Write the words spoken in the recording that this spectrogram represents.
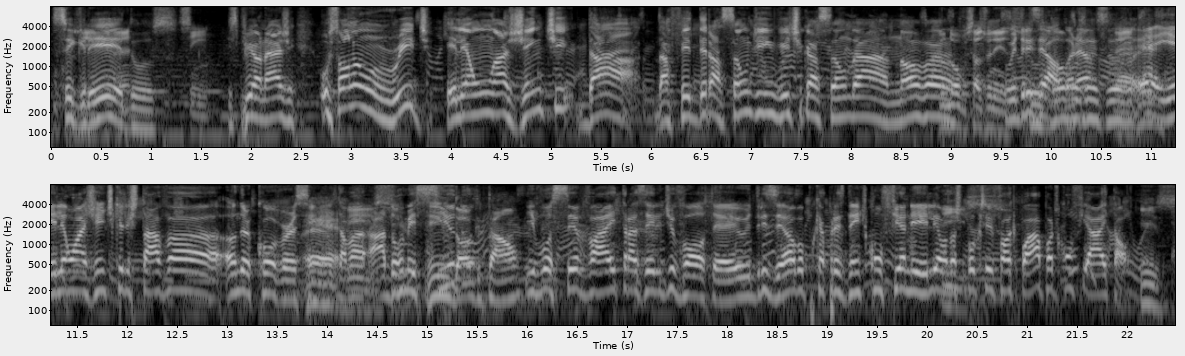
segredos. Né? Sim. espionagem. O Solomon Reed, ele é um agente da, da Federação de Investigação da Nova... Do novo Estados Unidos. O Idris Elba, né? É. é. e ele é um agente que ele estava undercover, assim, ele estava adormecido. Em Dogtown. E você vai trazer ele de volta. É o Idris Elba, porque a presidente confia nele, é uma das poucas que ele fala que, ah, pode confiar e tal. Isso.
